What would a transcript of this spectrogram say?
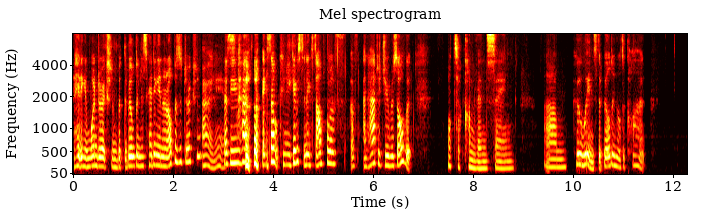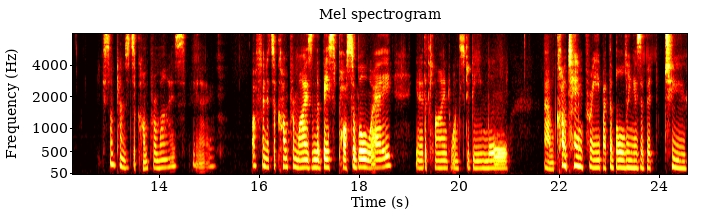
heading in one direction, but the building is heading in an opposite direction? Oh yes. Have you had example? Can you give us an example of, of and how did you resolve it? lots of convincing? Um, Who wins, the building or the client? sometimes it's a compromise, you know. Often it's a compromise in the best possible way. You know, the client wants to be more um, contemporary, but the building is a bit too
